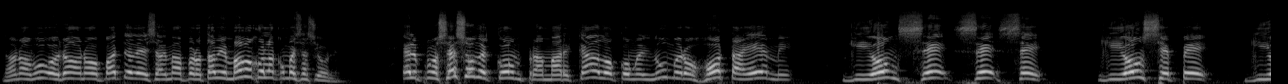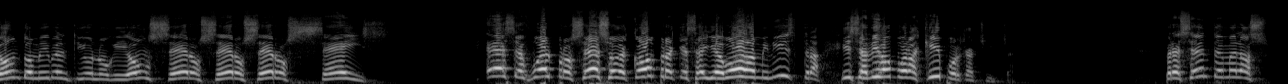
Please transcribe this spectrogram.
No, no, no, no, parte de esa hay más, pero está bien, vamos con las conversaciones. El proceso de compra marcado con el número JM-CC-CP-2021-0006 ese fue el proceso de compra que se llevó a la ministra y se dijo por aquí, por cachicha. Presénteme las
